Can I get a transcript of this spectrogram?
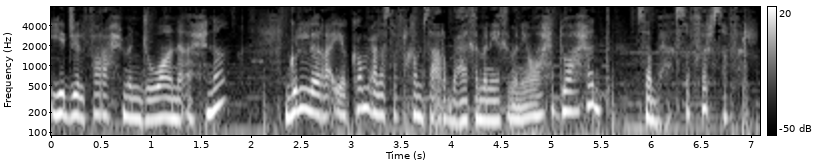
يجي الفرح من جوانا إحنا؟ قل لي رأيكم على صفر خمسة أربعة ثمانية, ثمانية واحد, واحد سبعة صفر صفر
